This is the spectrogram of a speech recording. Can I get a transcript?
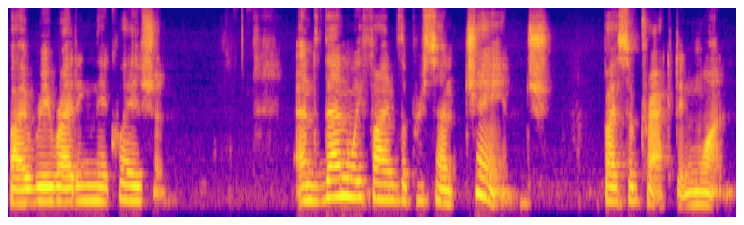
by rewriting the equation. And then we find the percent change by subtracting 1.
